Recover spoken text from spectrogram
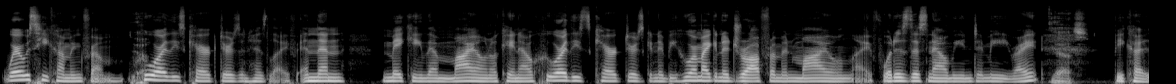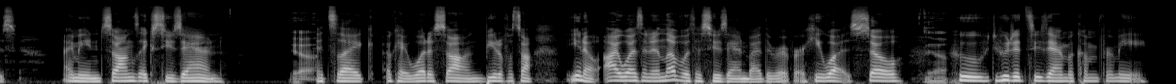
where was he coming from? Yeah. who are these characters in his life? And then making them my own. Okay now who are these characters going to be? Who am i going to draw from in my own life? What does this now mean to me right? Yes. because i mean songs like suzanne Yeah. it's like okay what a song beautiful song you know i wasn't in love with a suzanne by the river he was so Yeah. who who did suzanne become for me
